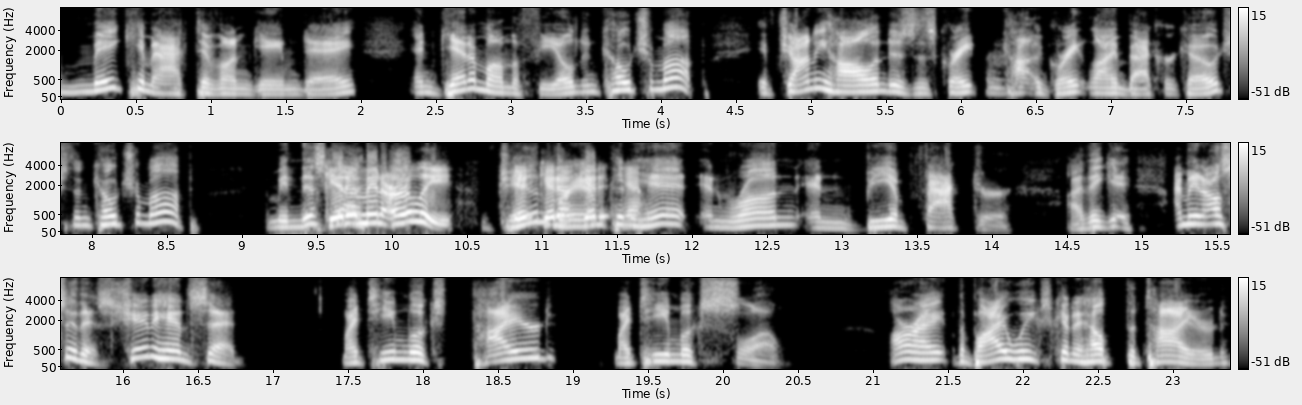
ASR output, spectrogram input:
make him active on game day, and get him on the field and coach him up. If Johnny Holland is this great mm. great linebacker coach, then coach him up. I mean, this get guy, him in early. Jalen get, Graham get, can yeah. hit and run and be a factor. I think. It, I mean, I'll say this: Shanahan said, "My team looks tired. My team looks slow." All right, the bye week's going to help the tired,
